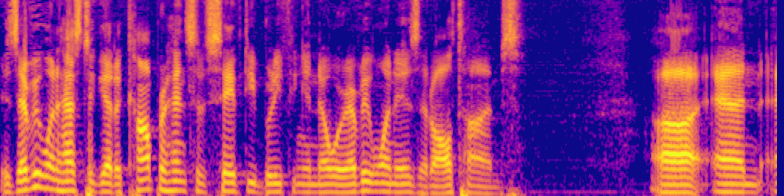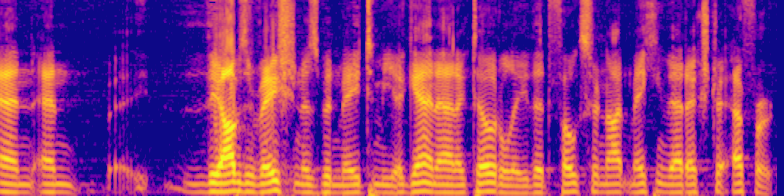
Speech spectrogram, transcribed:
is everyone has to get a comprehensive safety briefing and know where everyone is at all times. Uh, and, and, and the observation has been made to me, again anecdotally, that folks are not making that extra effort.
